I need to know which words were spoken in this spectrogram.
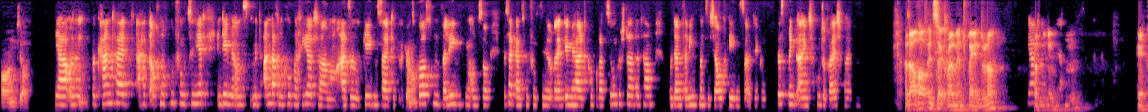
Und ja, ja, und Bekanntheit hat auch noch gut funktioniert, indem wir uns mit anderen kooperiert haben, also gegenseitig genau. uns posten, verlinken und so. Das hat ganz gut funktioniert. Oder indem wir halt Kooperation gestartet haben und dann verlinkt man sich auch gegenseitig. Und das bringt eigentlich gute Reichweiten. Also auch auf Instagram entsprechend, oder? Ja, also genau. Ja. Mhm. Okay.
